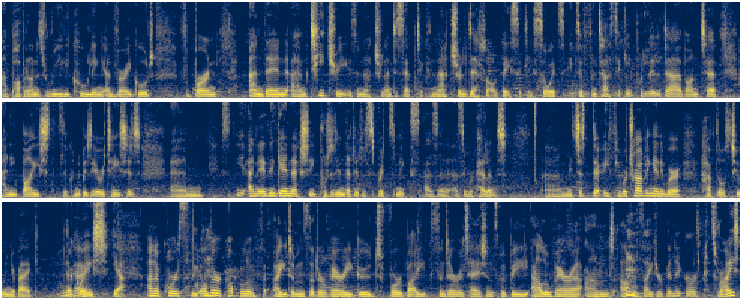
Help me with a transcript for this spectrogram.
and pop it on. It's really cooling and very good for burn. And then um, tea tree is a natural antiseptic, natural Dettol basically. So it's it's a fantastic. Put a little dab onto any bite that's looking a bit irritated, um, and again actually put it in that little spritz mix as a as a repellent. Um, it's just if you were traveling anywhere, have those two in your bag. They're Okay. great, yeah. And of course, the other couple of items that are very good for bites and irritations would be aloe vera and apple cider vinegar. That's right.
